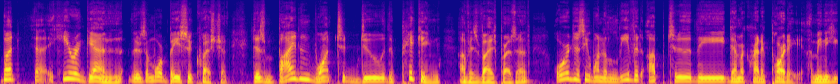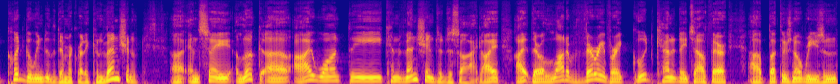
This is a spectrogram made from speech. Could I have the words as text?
But uh, here again, there's a more basic question. Does Biden want to do the picking of his vice president, or does he want to leave it up to the Democratic Party? I mean, he could go into the Democratic convention uh, and say, "Look, uh, I want the convention to decide. I, I, there are a lot of very, very good candidates out there, uh, but there's no reason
